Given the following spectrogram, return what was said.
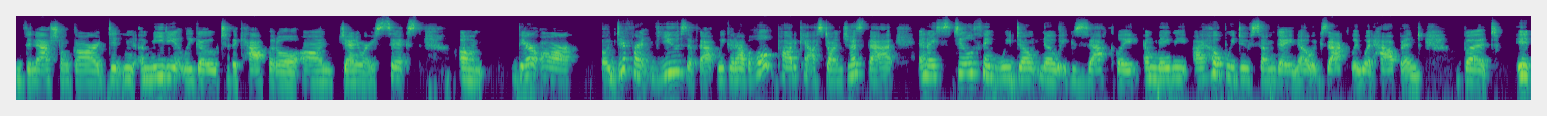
the national guard didn't immediately go to the capitol on january 6th um, there are uh, different views of that. We could have a whole podcast on just that. And I still think we don't know exactly, and maybe I hope we do someday know exactly what happened. But it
